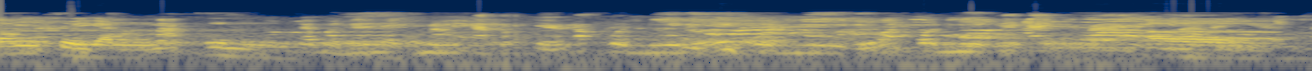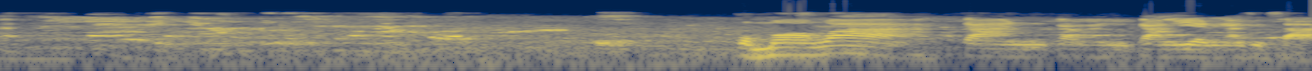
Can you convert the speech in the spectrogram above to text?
ต้องคุยกันมากขึ้น แต่มันเป็นมันมีการตกเถียงว่าควรมีหรือไม่ควรมีหรือว่าควรมีใกล้ๆกันได้เอออะไรอย่างเงี้ย ผมมองว่าการการการเรียนการศึกษา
